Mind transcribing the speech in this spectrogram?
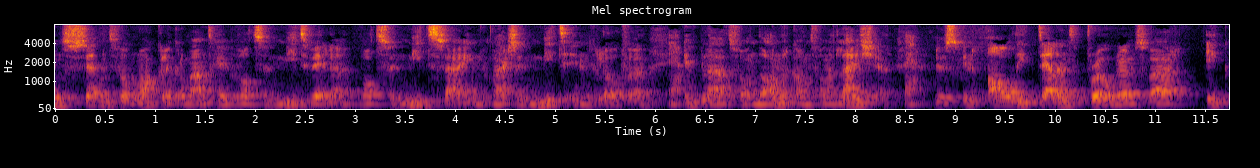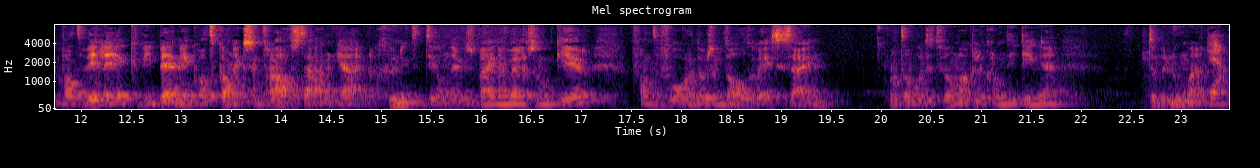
ontzettend veel makkelijker om aan te geven wat ze niet willen, wat ze niet zijn, waar ze niet in geloven, Ja. in plaats van de andere kant van het lijstje. Ja. Dus in al die talent programs waar ik, wat wil ik, wie ben ik, wat kan ik centraal staan, ja, dan gun ik de deelnemers bijna wel eens om een keer van tevoren door zijn dal geweest te zijn. Want dan wordt het veel makkelijker om die dingen te benoemen. Ja.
